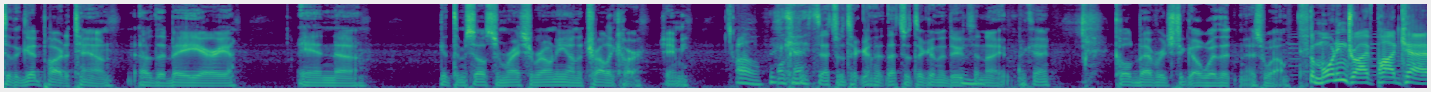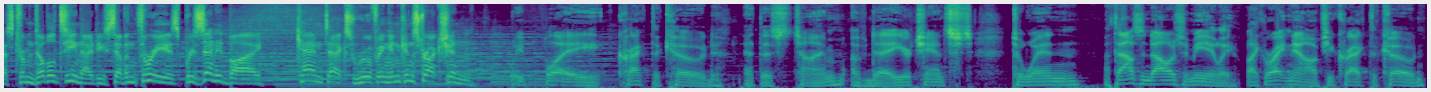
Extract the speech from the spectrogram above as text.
to the good part of town of the Bay Area, and uh, get themselves some rice on a trolley car. Jamie. Oh, okay. that's what they're gonna. That's what they're gonna do mm-hmm. tonight. Okay, cold beverage to go with it as well. The Morning Drive podcast from Double T 97.3 is presented by Cantex Roofing and Construction. We play Crack the Code at this time of day. Your chance to win a $1,000 immediately. Like right now, if you crack the code,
